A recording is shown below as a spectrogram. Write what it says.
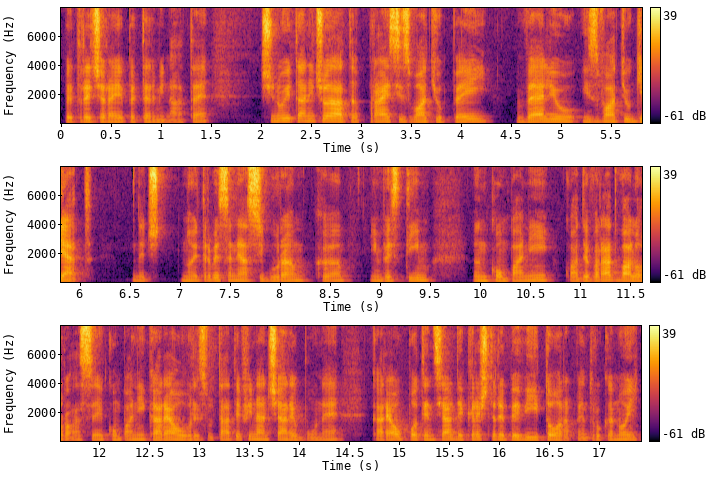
petrecerea e pe terminate și nu uita niciodată, price is what you pay, value is what you get. Deci noi trebuie să ne asigurăm că investim în companii cu adevărat valoroase, companii care au rezultate financiare bune, care au potențial de creștere pe viitor, pentru că noi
